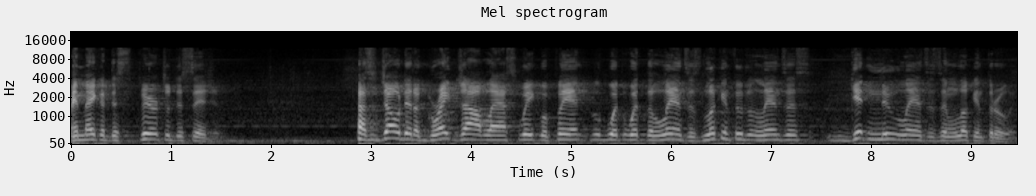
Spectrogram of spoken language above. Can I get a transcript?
and make a spiritual decision. Pastor Joe did a great job last week with, playing, with, with the lenses, looking through the lenses, getting new lenses and looking through it.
